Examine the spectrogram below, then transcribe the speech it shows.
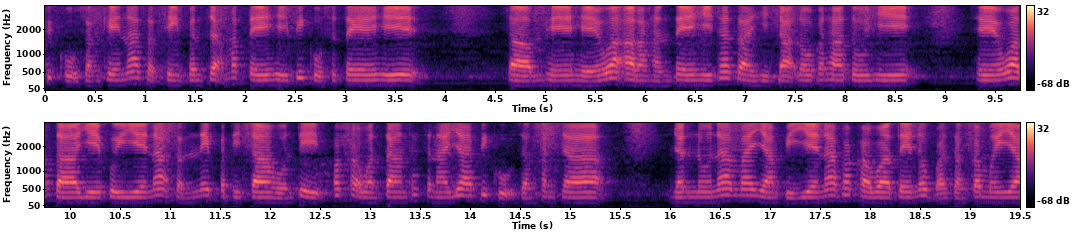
ภิกขุสังเคนาสัตถิงปัญจมัตเตหิภิกขุสเตหิ สัมเพเหวะอรหันเตหิทัสสหิจะโลกธาตุหิเทวตาเยปุยเยนะสันเนปติตาโหนติปะขวันตังทัศนายาภิกขุสังคัญจายันโนนะมายามปิเยนะภควาเตโนปัสสังกเมยา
